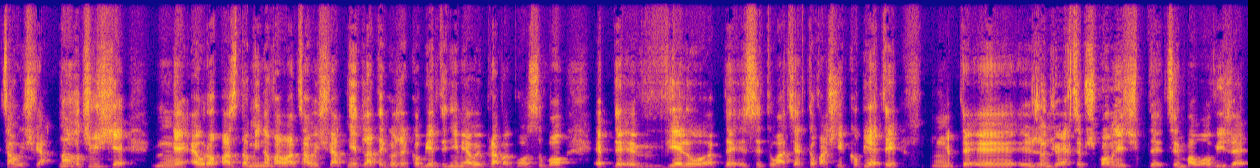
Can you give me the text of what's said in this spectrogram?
cały świat. No oczywiście Europa zdominowała cały świat nie dlatego, że kobiety nie miały prawa głosu, bo w wielu sytuacjach to właśnie kobiety rządziły. Ja chcę przypomnieć Cymbałowi, że,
